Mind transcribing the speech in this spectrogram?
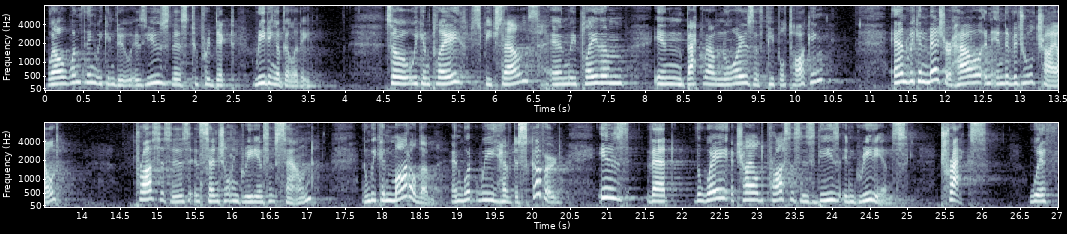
Well, one thing we can do is use this to predict reading ability. So we can play speech sounds, and we play them in background noise of people talking, and we can measure how an individual child processes essential ingredients of sound, and we can model them. And what we have discovered is that the way a child processes these ingredients tracks with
